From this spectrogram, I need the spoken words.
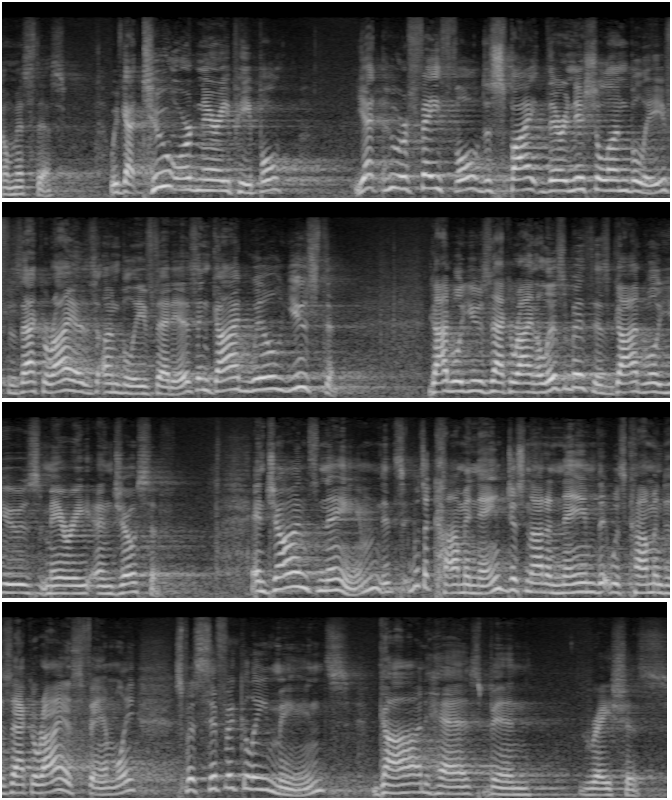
Don't miss this. We've got two ordinary people yet who are faithful despite their initial unbelief, Zechariah's unbelief, that is, and God will use them. God will use Zechariah and Elizabeth as God will use Mary and Joseph. And John's name, it was a common name, just not a name that was common to Zechariah's family, specifically means God has been gracious.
